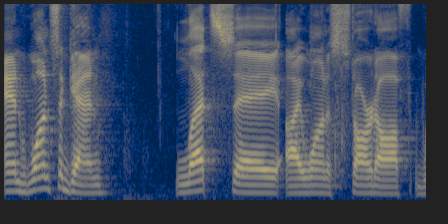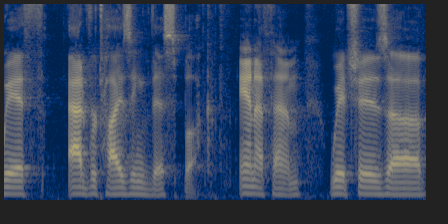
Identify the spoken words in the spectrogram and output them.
And once again, let's say I want to start off with advertising this book, Anathem, which is a,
